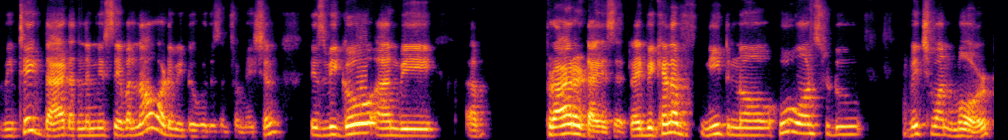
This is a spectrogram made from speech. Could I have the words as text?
we take that and then we say well now what do we do with this information is we go and we uh, prioritize it, right? We kind of need to know who wants to do which one more.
